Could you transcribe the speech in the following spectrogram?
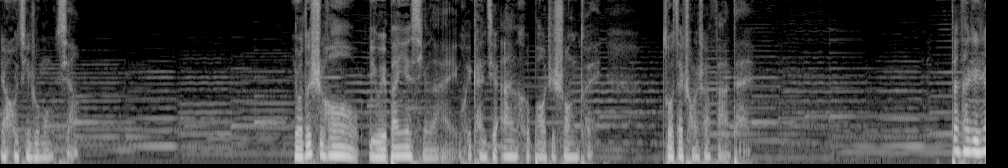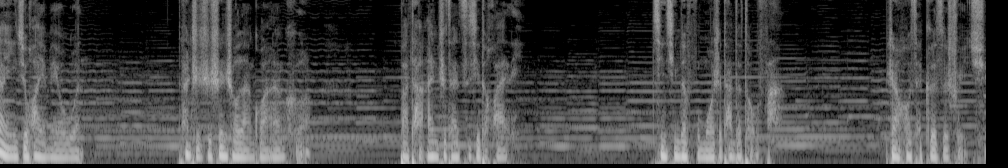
然后进入梦乡。有的时候，李维半夜醒来，会看见安和抱着双腿，坐在床上发呆。但他仍然一句话也没有问。他只是伸手揽过安和，把她安置在自己的怀里，轻轻的抚摸着她的头发，然后再各自睡去。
